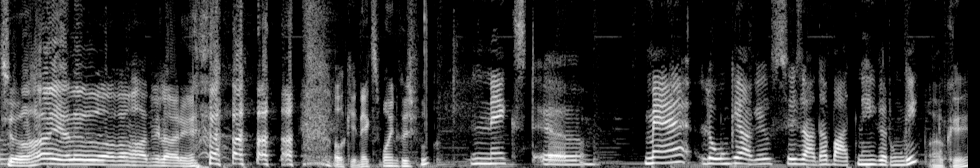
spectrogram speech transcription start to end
चलो हाय हेलो अब हम हाथ मिला रहे हैं. Okay next point Khushboo. Next मैं लोगों के आगे उससे ज़्यादा बात नहीं करूँगी। ओके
